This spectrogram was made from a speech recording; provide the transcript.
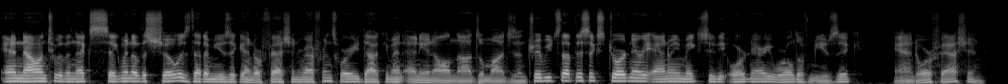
And now into the next segment of the show is that a music and or fashion reference where we document any and all nods, homages, and tributes that this extraordinary anime makes to the ordinary world of music and or fashion.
